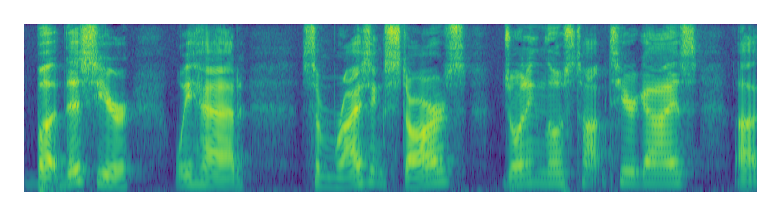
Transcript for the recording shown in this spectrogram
But this year, we had some rising stars joining those top tier guys. Uh,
